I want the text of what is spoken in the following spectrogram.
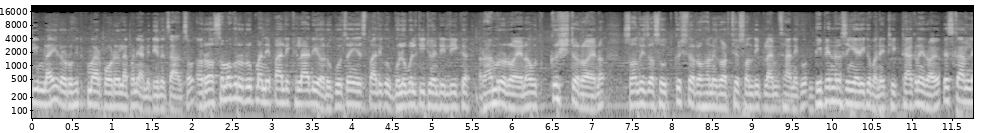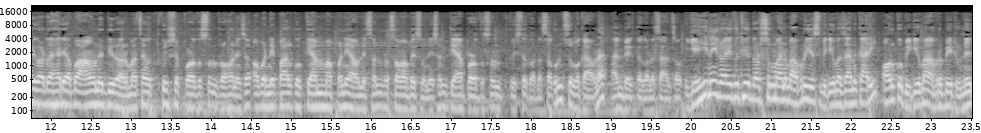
टिमलाई र रोहित कुमार पौडेललाई पनि हामी दिन चाहन्छौँ। र समग्र रूपमा नेपाली खेलाडीहरूको चाहिँ यसपालिको ग्लोबल टी ट्वेन्टी लिग राम्रो रहेन उत्कृष्ट रहेन। सधैँ जसो उत्कृष्ट रहने गर्थ्यो सन्दीप लामिछानेको। दिपेन्द्र सिंह एरीको भने ठिकठाक नै रह्यो। त्यस कारणले गर्दाखेरि अब आउने दिनहरूमा चाहिँ उत्कृष्ट प्रदर्शन रहनेछ। अब नेपालको क्याम्पमा पनि आउनेछन् र समावेश हुनेछन्। त्यहाँ प्रदर्शन उत्कृष्ट गर्न सकुन्। शुभकामना हामी व्यक्त गर्न चाहन्छौँ। यही नै रहेको थियो दर्शक महानुभावहरू यस भिडियोमा जानकारी। अर्को भिडियोमा हाम्रो भेट हुने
